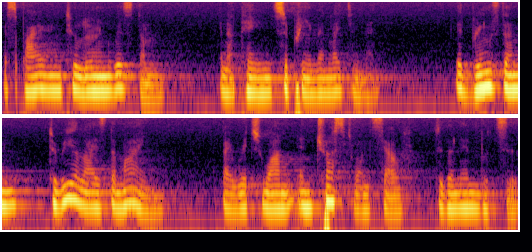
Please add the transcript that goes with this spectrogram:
aspiring to learn wisdom and attain supreme enlightenment. It brings them to realize the mind by which one entrusts oneself to the Nembutsu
